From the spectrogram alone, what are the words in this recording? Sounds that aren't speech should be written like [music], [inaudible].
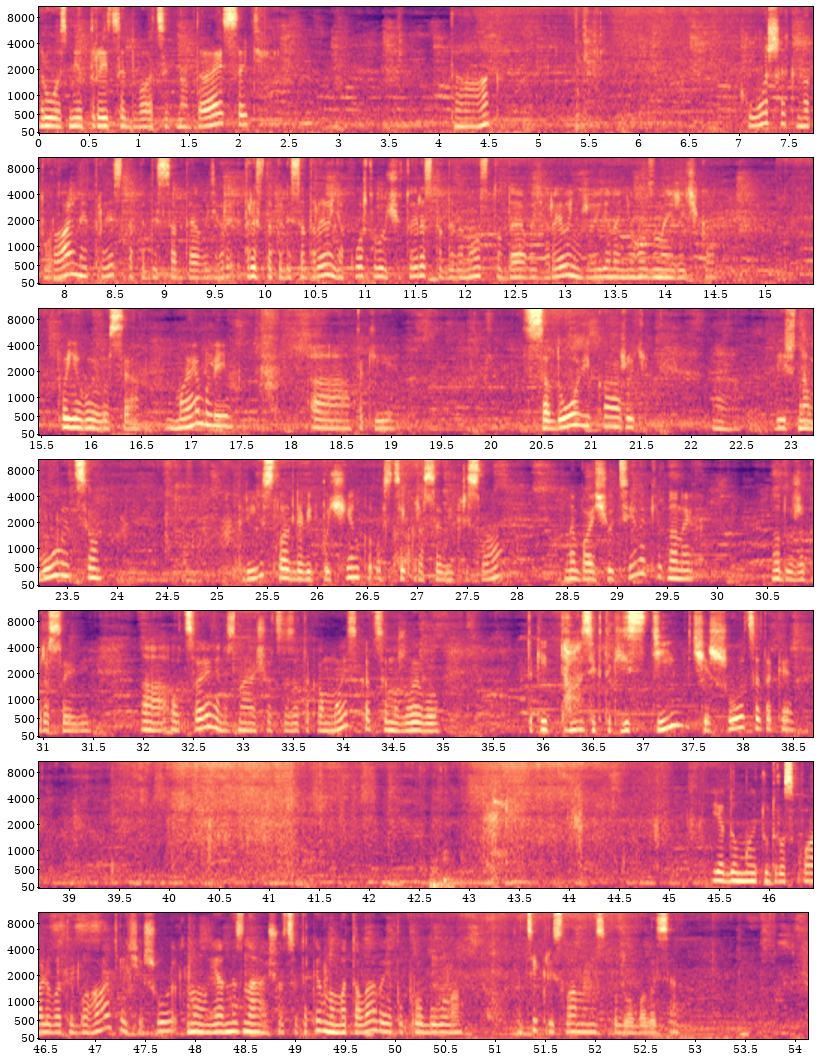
Розмір 30-20 на 10. Так. Кошик натуральний 359 гривень, 350 гривень, а коштував 499 гривень, вже є на нього знижечка. Появилися меблі, такі садові кажуть, більш на вулицю. Крісла для відпочинку. Ось ці красиві крісла. Не бачу ціників на них, але дуже красиві. А оце, я не знаю, що це за така миска. Це, можливо, такий тазик, такий стіл, чи що це таке. Я думаю, тут розпалювати багаття чи що. Ну, я не знаю, що це таке, воно металеве, я попробувала. Ці крісла мені сподобалися.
